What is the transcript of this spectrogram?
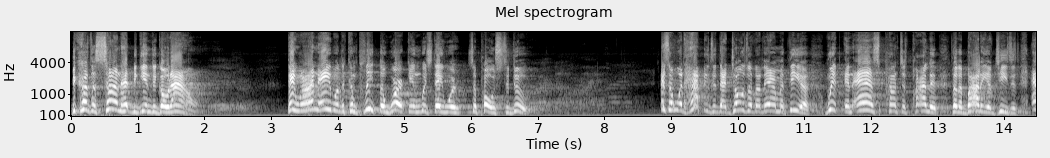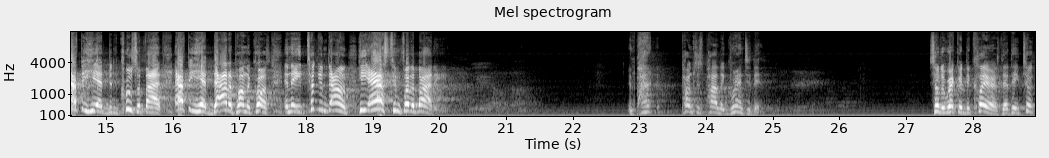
because the sun had begun to go down, they were unable to complete the work in which they were supposed to do. And so what happens is that Joseph of Arimathea went and asked Pontius Pilate for the body of Jesus after he had been crucified, after he had died upon the cross, and they took him down. He asked him for the body. And Pontius Pilate granted it. So the record declares that they took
